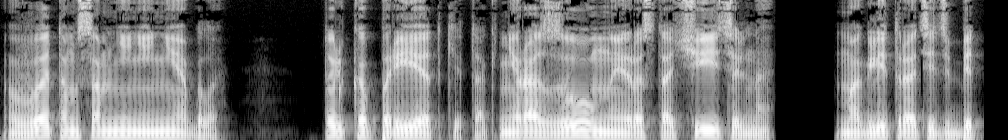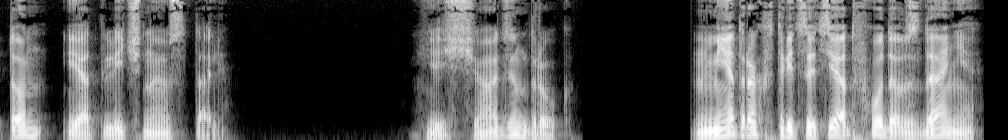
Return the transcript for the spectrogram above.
В этом сомнений не было. Только предки так неразумно и расточительно могли тратить бетон и отличную сталь. Еще один друг. Метрах в тридцати от входа в здание,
